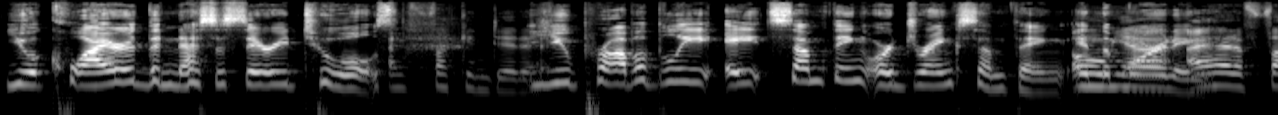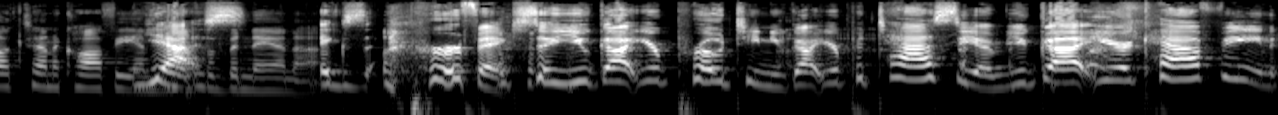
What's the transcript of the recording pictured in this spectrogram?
You acquired the necessary tools. I fucking did it. You probably ate something or drank something in Oh, the yeah, morning. I had a fuck ton of coffee and yes. half a banana. Ex- perfect. so you got your protein, you got your potassium, you got your caffeine,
